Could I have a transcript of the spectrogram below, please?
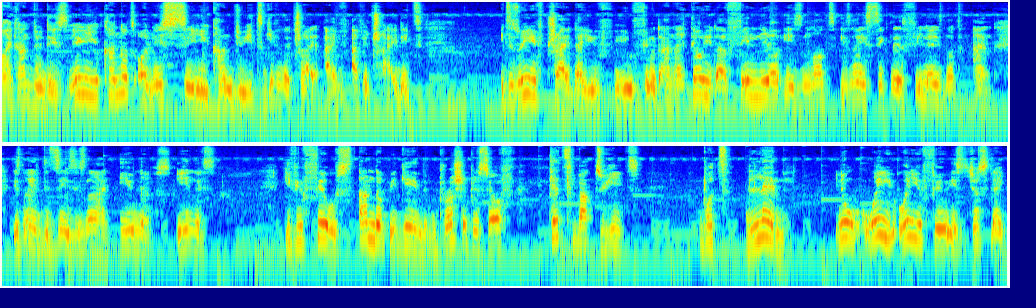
I can't do this. You, you cannot always say you can't do it. Give it a try. I've, have you tried it? It is when you've tried that you you failed, and I tell you that failure is not is not a sickness. Failure is not an it's not a disease. It's not an illness. Illness. If you fail, stand up again, brush up yourself, get back to it but learn. You know when you when you fail it's just like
